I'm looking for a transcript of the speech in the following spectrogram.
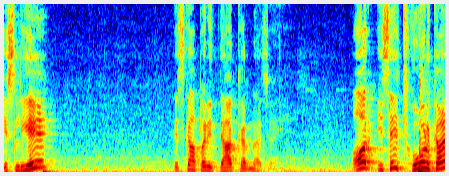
इसलिए इसका परित्याग करना चाहिए और इसे छोड़कर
